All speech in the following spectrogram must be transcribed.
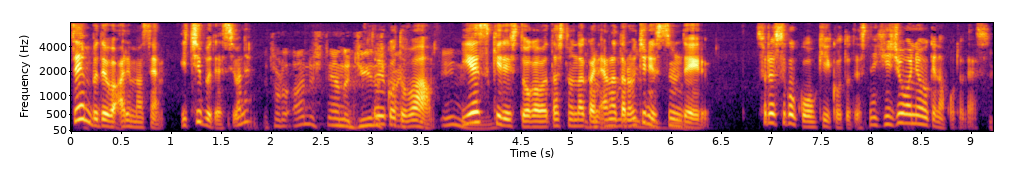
全部ではありません。一部ですよね。ということは、イエス・キリストが私の中にあなたのうちに住んでいる。それはすごく大きいことですね。非常に大きなことです。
